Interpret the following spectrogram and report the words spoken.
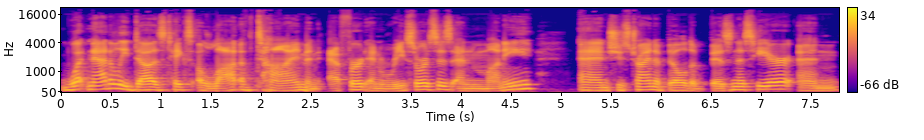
what Natalie does takes a lot of time and effort and resources and money. And she's trying to build a business here. And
